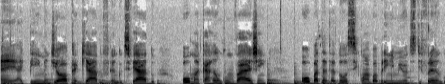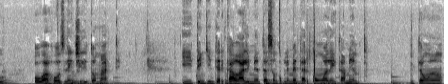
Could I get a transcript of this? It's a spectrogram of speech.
é, aipim, mandioca, quiabo, frango desfiado, ou macarrão com vagem, ou batata doce com abobrinha e miúdos de frango, ou arroz, lentilha e tomate. E tem que intercalar a alimentação complementar com o aleitamento. Então,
